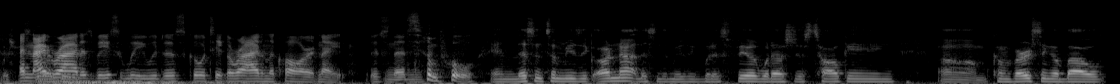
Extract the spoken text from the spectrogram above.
which we A night ride do. is basically we just go take a ride in the car at night. It's that Mhm. simple. and listen to music or not listen to music, but it's filled with us just talking, um, conversing about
